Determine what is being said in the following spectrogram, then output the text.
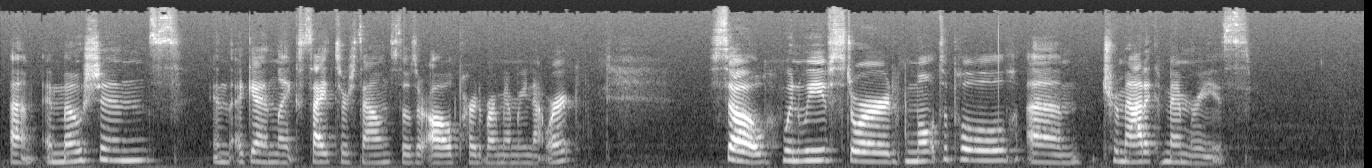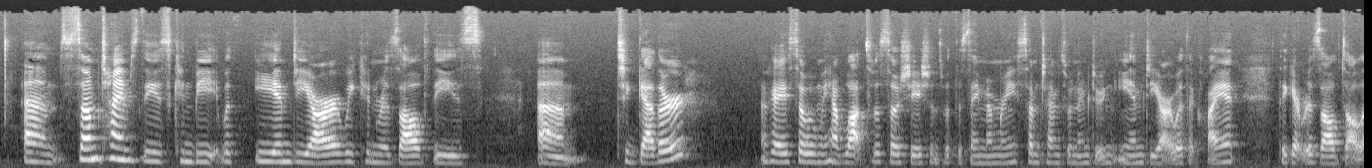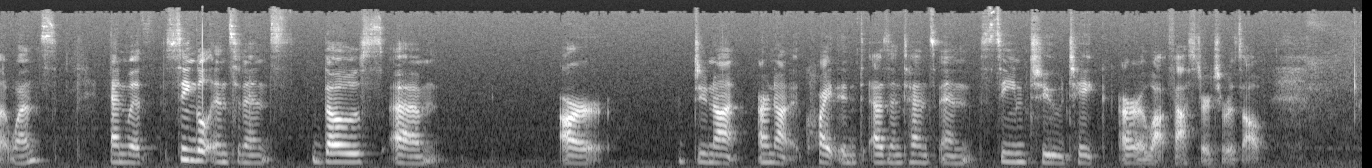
um, emotions, and again, like sights or sounds, those are all part of our memory network. So, when we've stored multiple um, traumatic memories, um, sometimes these can be with EMDR, we can resolve these um, together. Okay, so when we have lots of associations with the same memory, sometimes when I'm doing EMDR with a client, they get resolved all at once. And with single incidents, those um, are do not are not quite in, as intense and seem to take are a lot faster to resolve.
